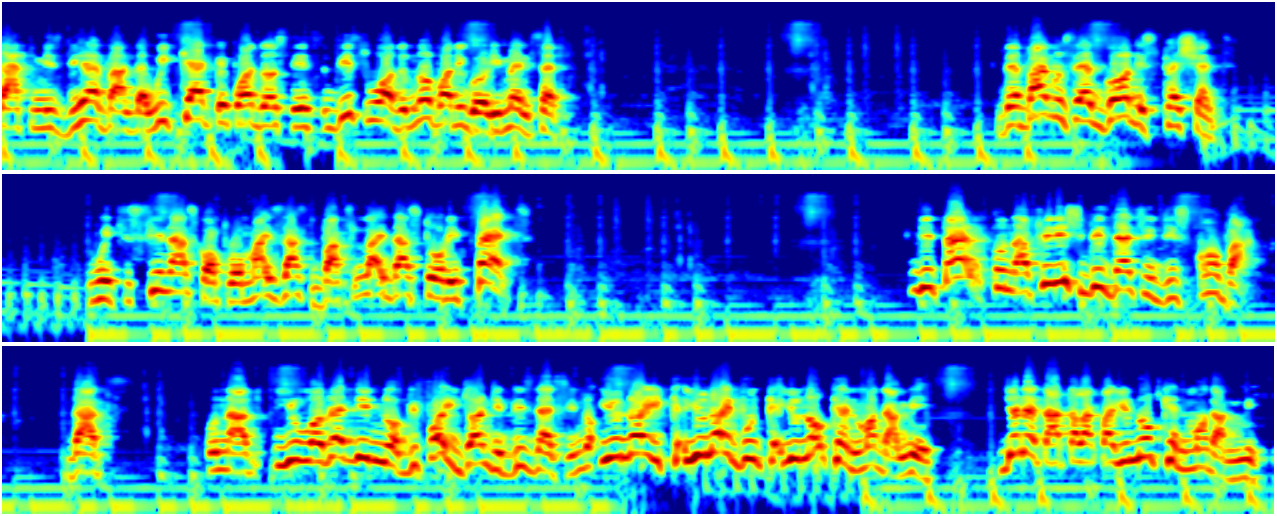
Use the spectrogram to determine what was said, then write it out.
that misbehave and the wicked people, those things, this world nobody will remain safe. The Bible says God is patient with sinners, compromisers, backsliders to repent. The time una finish business you discover that una you already know before you join the business you know you know you know even you know ken more than me. Janet atalakpa you know ken more than me.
